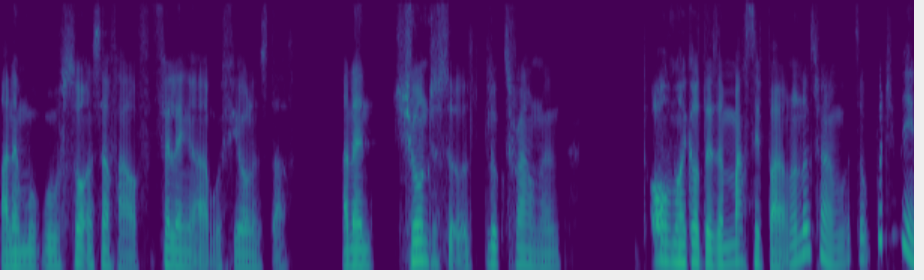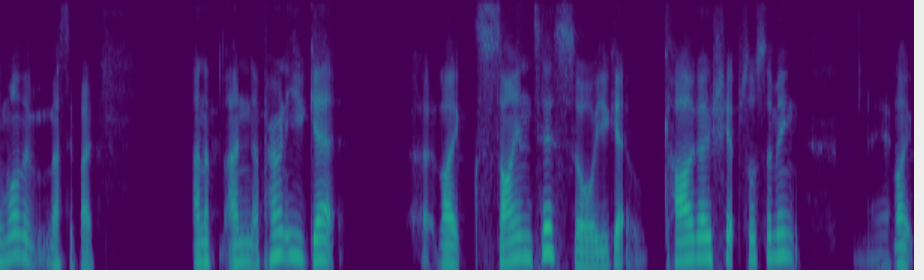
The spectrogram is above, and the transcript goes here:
And then we'll, we'll sort ourselves out, filling it up with fuel and stuff. And then Sean just sort of looks around and, oh my god, there's a massive boat. And I looked around. What, what do you mean? What a massive boat? And and apparently you get uh, like scientists or you get cargo ships or something Yeah. like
